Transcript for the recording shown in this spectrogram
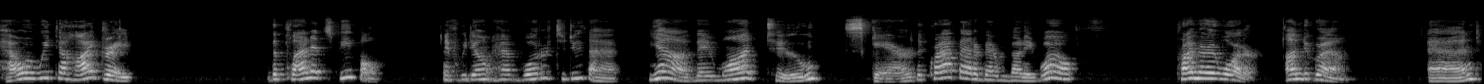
how are we to hydrate the planet's people if we don't have water to do that? Yeah, they want to scare the crap out of everybody. Well, primary water, underground. And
